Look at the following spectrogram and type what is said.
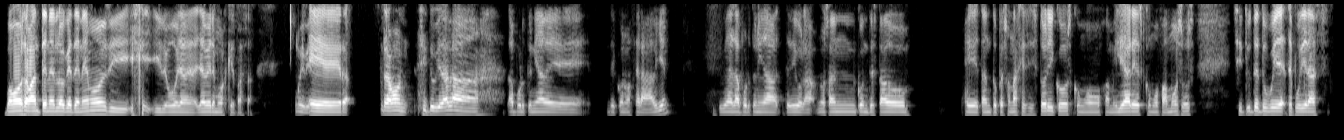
vamos a mantener lo que tenemos y, luego ya, veremos qué pasa. Muy bien. Eh, Ramón, si tuvieras la, oportunidad de, conocer a alguien, si tuvieras la oportunidad, te digo, nos han contestado eh, tanto personajes históricos como familiares, como famosos. si tú te, te pudieras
